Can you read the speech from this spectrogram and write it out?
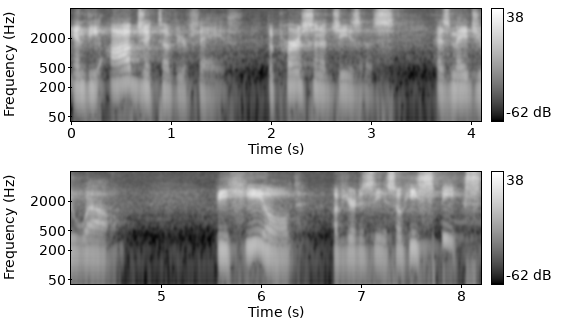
in the object of your faith, the person of Jesus, has made you well. Be healed of your disease. So he speaks.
